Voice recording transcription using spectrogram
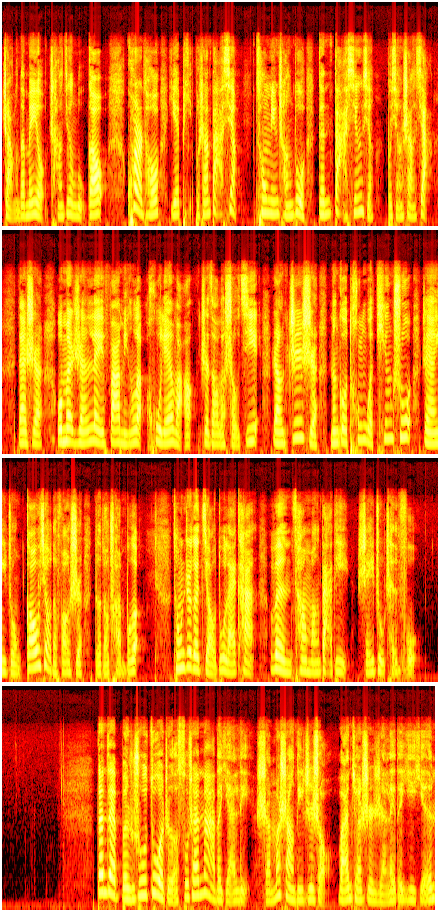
长得没有长颈鹿高，块头也比不上大象，聪明程度跟大猩猩不相上下，但是我们人类发明了互联网，制造了手机，让知识能够通过听书这样一种高效的方式得到传播。从这个角度来看，问苍茫大地，谁主沉浮？但在本书作者苏珊娜的眼里，什么上帝之手，完全是人类的意淫。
